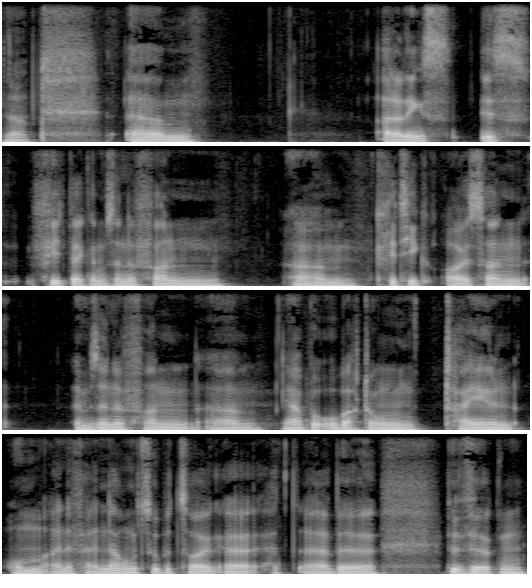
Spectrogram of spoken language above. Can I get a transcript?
Ja. Ähm, allerdings ist Feedback im Sinne von ähm, Kritik äußern, im Sinne von ähm, ja, Beobachtungen teilen, um eine Veränderung zu bezeugen, äh, äh, be, bewirken,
